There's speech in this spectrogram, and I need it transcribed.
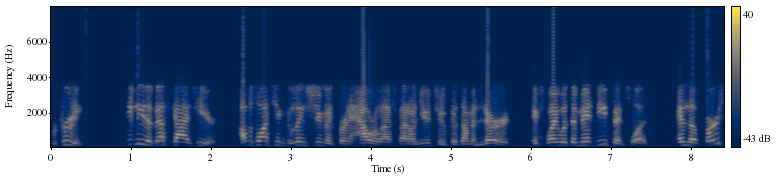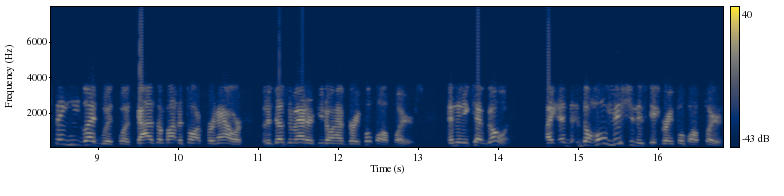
recruiting. Get me the best guys here. I was watching Glenn Schumann for an hour last night on YouTube because I'm a nerd. Explain what the Mint defense was. And the first thing he led with was, guys, I'm about to talk for an hour, but it doesn't matter if you don't have great football players and then he kept going. Like the whole mission is get great football players.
